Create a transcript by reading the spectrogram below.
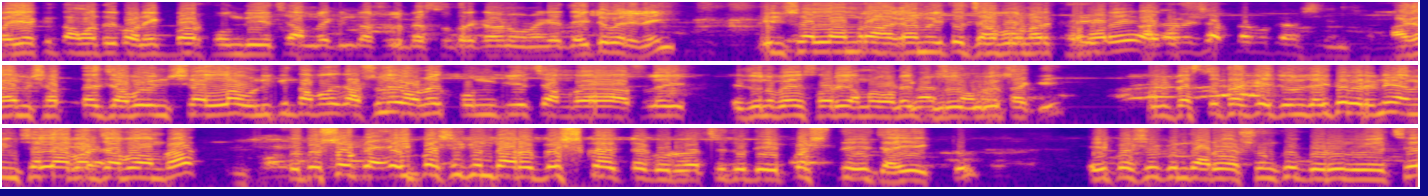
ভাইয়া কিন্তু আমাদেরকে অনেকবার ফোন দিয়েছে। আমরা কিন্তু আসলে ব্যস্ততার কারণে ওনাকে যাইতে পারি নাই। ইনশাল্লাহ আমরা আগামীতে যাব ওনার খাবারে আগামী ইনশাআল্লাহ। আগামী সপ্তাহে যাব ইনশাল্লাহ উনি কিন্তু আমাদের আসলে অনেক ফোন দিয়েছে। আমরা আসলে এই জন্য ভাই সরি আমরা অনেক দূরে দূরে থাকি। উনি ব্যস্ত থাকি, এই জন্য যাইতে পারিনি। আমি ইনশাল্লাহ আবার যাব আমরা। তো দর্শক, এই পাশে কিন্তু আরও বেশ কয়েকটা গরু আছে, যদি এই পাশ দিয়ে যাই একটু। এই পাশে কিন্তু আরও অসংখ্য গরু রয়েছে।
